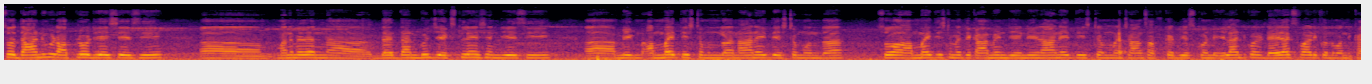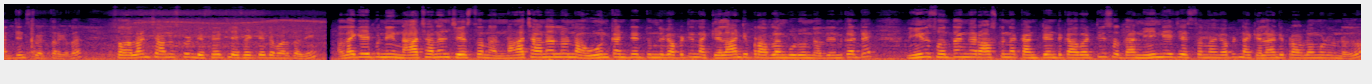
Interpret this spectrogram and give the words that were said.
సో దాన్ని కూడా అప్లోడ్ చేసేసి మనం ఏదన్నా దా- దాని గురించి ఎక్స్ప్లెనేషన్ చేసి మీకు అమ్మాయితే ఇష్టం ఉందా నానైతే ఇష్టం ఉందా సో అమ్మాయితే ఇష్టం అయితే కామెంట్ చేయండి నానైతే ఇష్టం మన ఛానల్ సబ్స్క్రైబ్ చేసుకోండి. ఇలాంటి కొన్ని డైలాగ్స్ వాడి కొంతమంది కంటెంట్స్ పెడతారు కదా. సో అలాంటి ఛానల్స్ కూడా డెఫినెట్లీ ఎఫెక్ట్ అయితే పడుతుంది. అలాగే ఇప్పుడు నేను నా ఛానల్ చేస్తున్నాను. నా ఛానల్లో నా ఓన్ కంటెంట్ ఉంది కాబట్టి నాకు ఎలాంటి ప్రాబ్లం కూడా ఉండదు. ఎందుకంటే నేను సొంతంగా రాసుకున్న కంటెంట్ కాబట్టి సో దాన్ని నేనే చేస్తున్నాను కాబట్టి నాకు ఎలాంటి ప్రాబ్లం కూడా ఉండదు.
